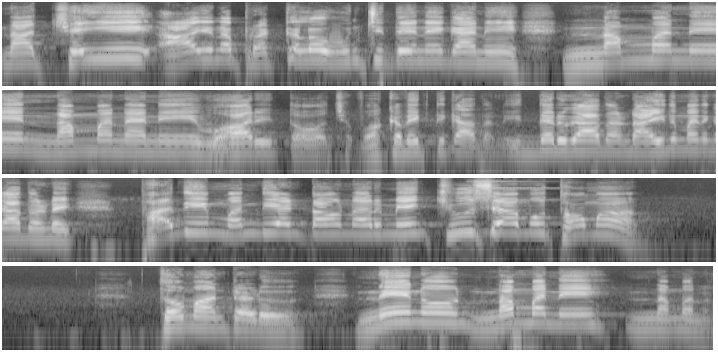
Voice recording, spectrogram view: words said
నా చెయ్యి ఆయన ప్రక్కలో ఉంచితేనే కానీ నమ్మనే నమ్మనని వారితో ఒక వ్యక్తి కాదండి ఇద్దరు కాదండి ఐదు మంది కాదండి పది మంది అంటా ఉన్నారు. మేము చూసాము తోమా. తోమ అంటాడు నేను నమ్మనే నమ్మను.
